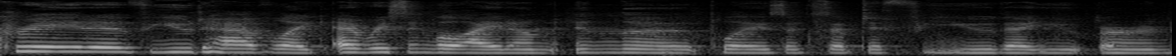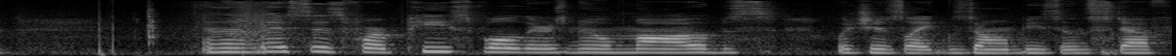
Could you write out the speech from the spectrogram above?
creative, you'd have like every single item in the place except a few that you earn. And then this is for peaceful, there's no mobs, which is like zombies and stuff.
